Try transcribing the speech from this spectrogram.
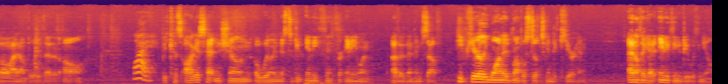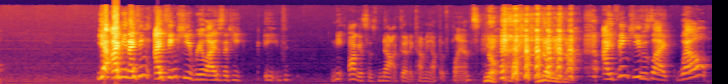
Oh, I don't believe that at all. Why? because August hadn't shown a willingness to do anything for anyone other than himself. He purely wanted Rumpelstiltskin to cure him. I don't think it had anything to do with Neal. Yeah, I mean, I think I think he realized that he, he August is not good at coming up with plans. No, no, he's not. I think he was like, well,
